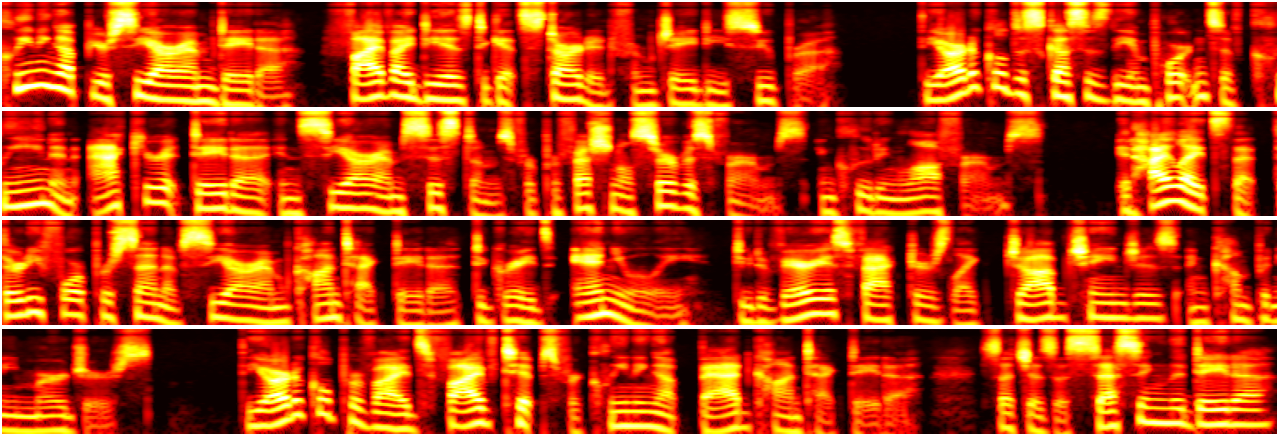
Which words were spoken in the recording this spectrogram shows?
Cleaning up your CRM data Five Ideas to Get Started from JD Supra. The article discusses the importance of clean and accurate data in CRM systems for professional service firms, including law firms. It highlights that 34% of CRM contact data degrades annually due to various factors like job changes and company mergers. The article provides five tips for cleaning up bad contact data, such as assessing the data,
